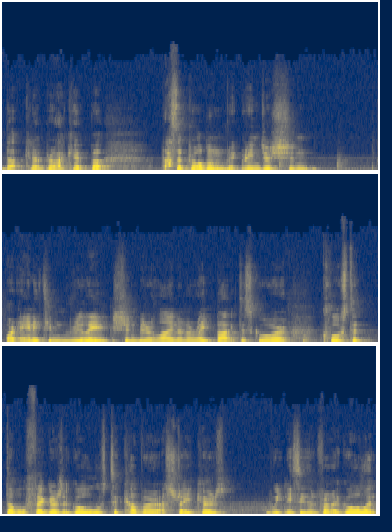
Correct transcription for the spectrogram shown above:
that kind of bracket. But that's the problem. Rangers shouldn't, or any team really shouldn't be relying on a right back to score close to double figures of goals to cover a striker's weaknesses in front of goal. And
